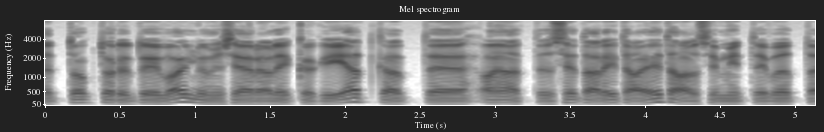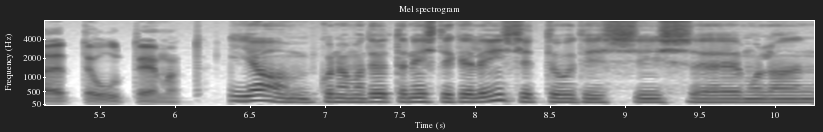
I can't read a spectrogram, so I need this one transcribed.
et doktoritöö valmimise järel ikkagi jätkate, ajate seda rida edasi, mitte ei võta ette uut teemat? jaa, kuna ma töötan Eesti Keele Instituudis, siis eh, mul on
